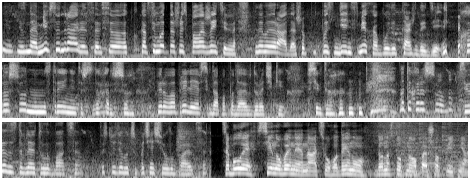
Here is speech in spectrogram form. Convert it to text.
Нет, не знаю, мне все нравится, все, ко всему отношусь положительно. Поэтому и рада, что пусть день смеха будет каждый день. Хорошо, но настроение это всегда хорошо. 1 апреля я всегда попадаю в дурачки. Всегда. Но это хорошо. Всегда заставляют улыбаться. Пусть люди лучше почаще улыбаются. Це були всі новини на цю годину. До наступного 1 квітня.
